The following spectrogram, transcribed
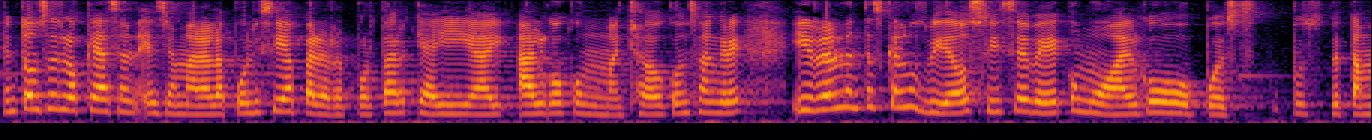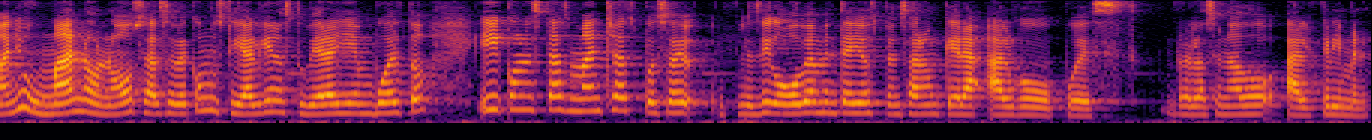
Entonces lo que hacen es llamar a la policía para reportar que ahí hay algo como manchado con sangre y realmente es que en los videos sí se ve como algo pues pues de tamaño humano, ¿no? O sea, se ve como si alguien estuviera ahí envuelto y con estas manchas, pues eh, les digo, obviamente ellos pensaron que era algo pues relacionado al crimen.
